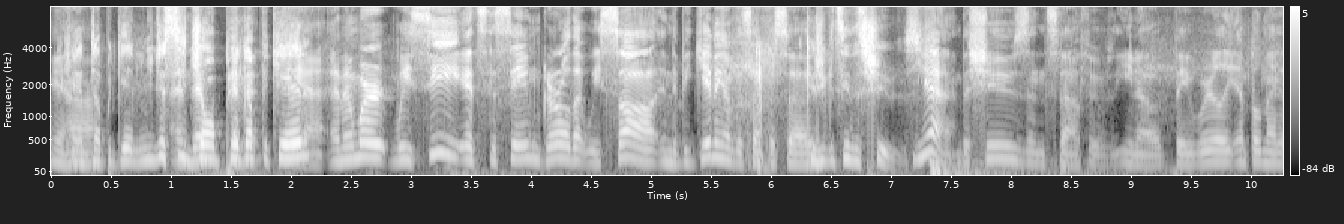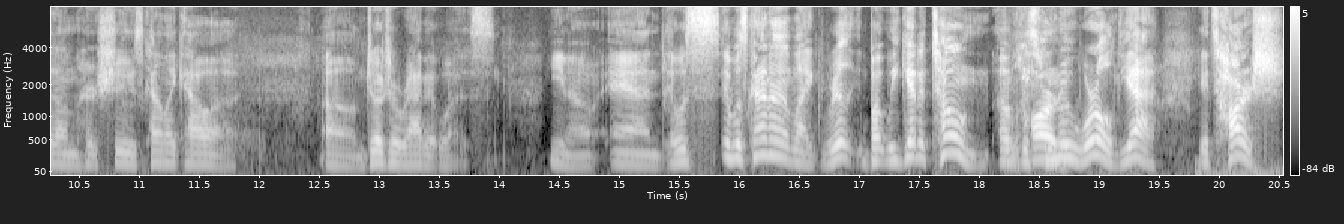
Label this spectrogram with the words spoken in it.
I can't dump a kid. And you just see And then- Joel pick up the kid Yeah, and then where we see it's the same girl that we saw in the beginning of this episode. because you can see the shoes. yeah, the shoes and stuff. It was, you know, they really implemented on her shoes, kind of like how uh, um, Jojo Rabbit was. You know, and it was it was kind of like really, but we get a tone of this hard. new world. Yeah, it's harsh.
